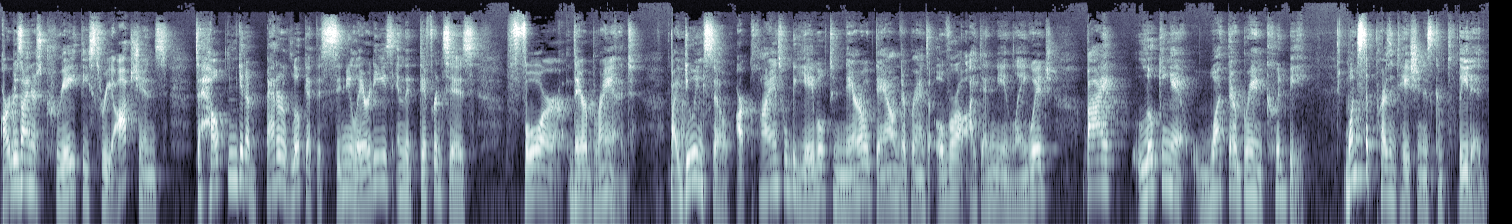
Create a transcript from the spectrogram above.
Our designers create these three options to help them get a better look at the similarities and the differences for their brand. By doing so, our clients will be able to narrow down their brand's overall identity and language by looking at what their brand could be. Once the presentation is completed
